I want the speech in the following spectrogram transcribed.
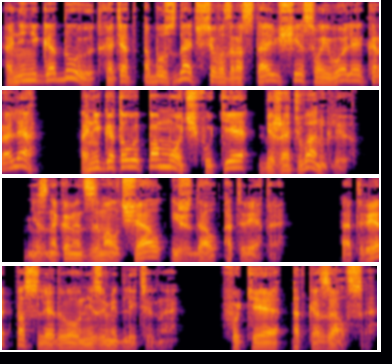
Они негодуют, хотят обуздать все возрастающее своеволие короля. Они готовы помочь Фуке бежать в Англию. Незнакомец замолчал и ждал ответа. Ответ последовал незамедлительно. Фуке отказался.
